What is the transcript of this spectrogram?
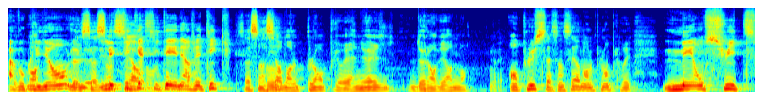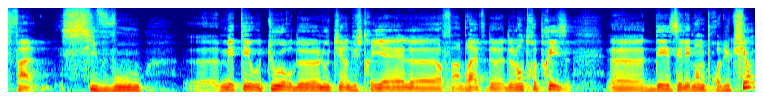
à vos clients, l'efficacité énergétique. Ça s'insère dans le plan pluriannuel de l'environnement. En plus, ça s'insère dans le plan pluriannuel. Mais ensuite, si vous euh, mettez autour de l'outil industriel, euh, enfin bref, de, l'entreprise, des éléments de production,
